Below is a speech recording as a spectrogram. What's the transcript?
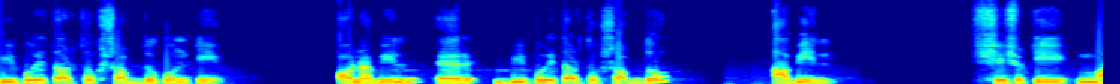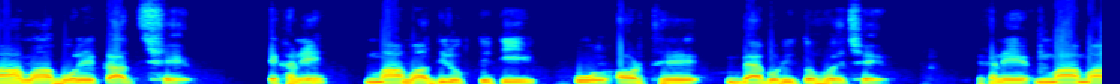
বিপরীতার্থক শব্দ কোনটি? অনাবিল এর বিপরীতার্থক শব্দ আবিল। শিশুটি মা মা বলে কাঁদছে। এখানে মা মা বিরক্তিটি কোন অর্থে ব্যবহৃত হয়েছে? এখানে মা মা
